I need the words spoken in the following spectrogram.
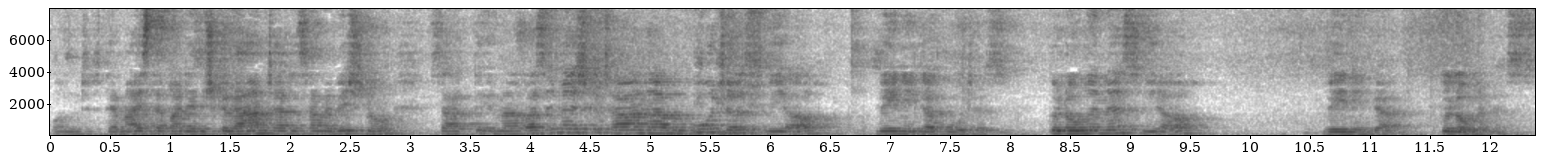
Und der Meister, bei dem ich gelernt hatte, Same Vishnu, sagte immer, was immer ich getan habe, Gutes wie auch weniger Gutes, Gelungenes wie auch weniger Gelungenes.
